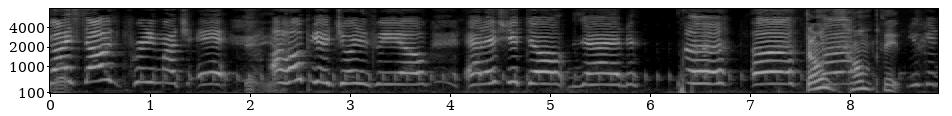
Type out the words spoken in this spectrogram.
Guys, that was pretty much it. Yeah, yeah. I hope you enjoyed the video. And if you don't, then. Uh, uh. Don't uh, hump it. You can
